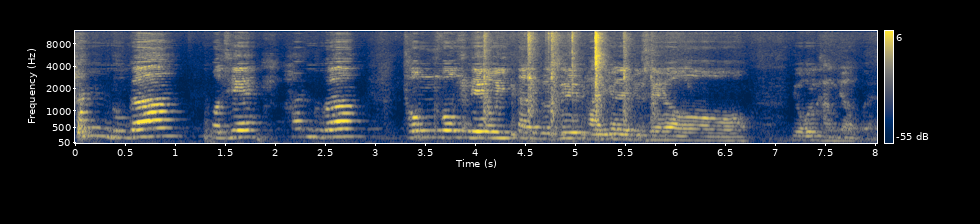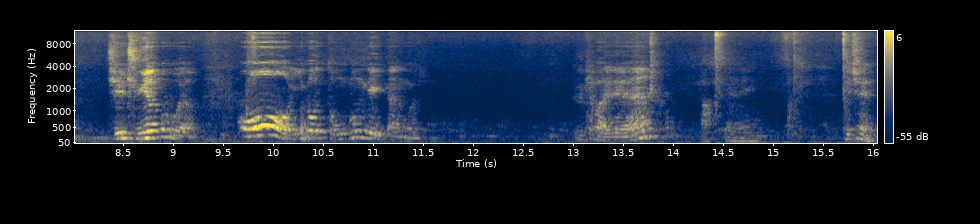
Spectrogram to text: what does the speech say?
한부가 어떻게 한부가 동봉되어 있다는 것을 발견해 주세요. 요걸 강조한 거예요. 제일 중요한 건 뭐야? 어, 이거 동봉되어 있다는 거죠. 그렇게 봐야 돼. 빡세네. 그치?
